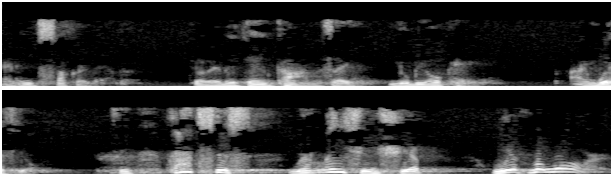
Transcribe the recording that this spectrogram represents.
and he'd succor them till they became calm and say, you'll be okay. I'm with you. See, that's this relationship with the Lord.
